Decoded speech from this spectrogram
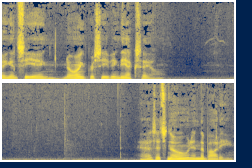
Knowing and seeing, knowing, perceiving the exhale. As it's known in the body.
